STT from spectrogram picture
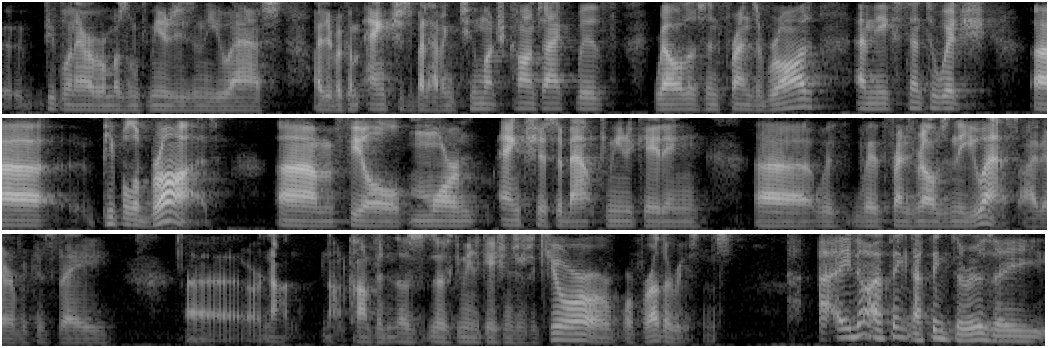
uh, people in Arab or Muslim communities in the U.S. either become anxious about having too much contact with relatives and friends abroad, and the extent to which uh, people abroad um, feel more anxious about communicating uh, with, with friends and relatives in the U.S., either because they uh, are not, not confident those, those communications are secure or, or for other reasons. I, you know, I think I think there is a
